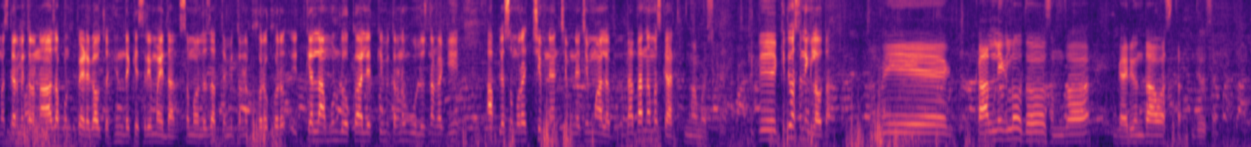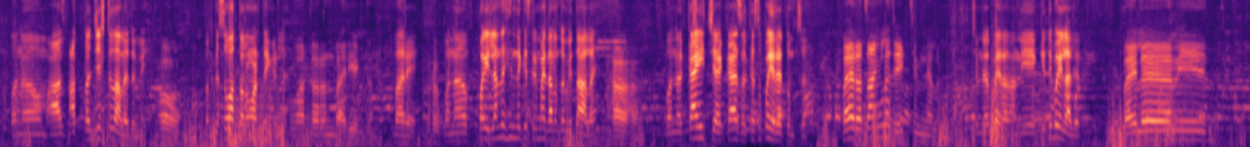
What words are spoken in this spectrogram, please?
नमस्कार मित्रांनो आज आपण पेडगावचं हिंद केसरी मैदान समोरलं जातं. मित्रांनो खरोखर इतक्या लांबून लोक आलेत की मित्रांनो बोलूच नका की आपल्यासमोर आहेत चिमण्या चिमण्याचे मालक. दादा नमस्कार. नमस्कार. किती किती वाजता निघला होता? मी काल निघलो होतो समजा घरी येऊन दहा वाजता दिवसा. पण अं, आज आत्ता ज्येष्ठ झालाय तुम्ही. हो. पण कसं वातावरण वाटतं इकडलं? वातावरण भारी एकदम. भारी हो. आहे पण अं, पहिल्यांदा हिंद केसरी मैदानात तुम्ही इथं आलाय. हा हा. पण काय इच्छा आहे? काय असेल? कसं पहिरं आहे तुमचं? पायरा चांगलाच आहे चिमण्याला. चिमण्याला पहिरा. आणि किती बैल आलेत? बैल मी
